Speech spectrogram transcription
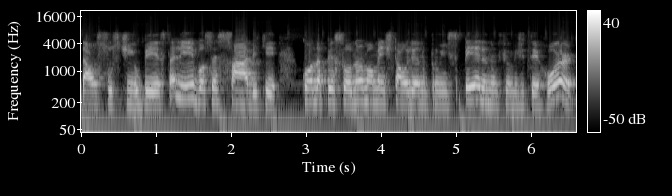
dar um sustinho besta ali. Você sabe que quando a pessoa normalmente está olhando para um espelho num filme de terror,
